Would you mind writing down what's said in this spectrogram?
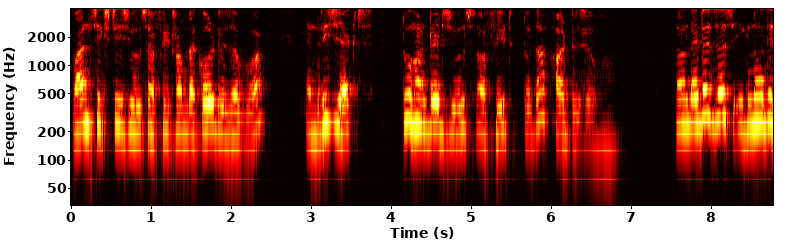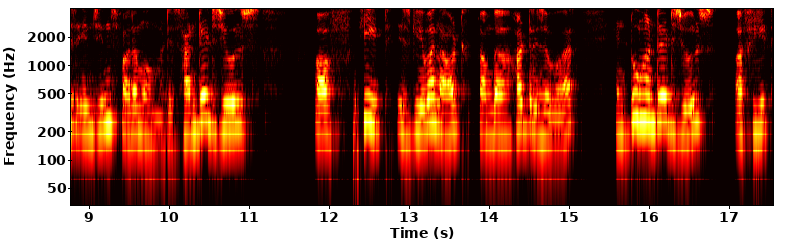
160 joules of heat from the cold reservoir and rejects 200 joules of heat to the hot reservoir. Now let us just ignore these engines for a moment. It's 100 joules of heat is given out from the hot reservoir and 200 joules of heat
